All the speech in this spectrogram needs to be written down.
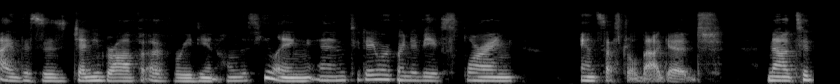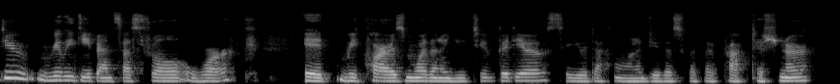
Hi, this is Jenny Brav of Radiant Wholeness Healing, and today we're going to be exploring ancestral baggage. Now, to do really deep ancestral work, it requires more than a YouTube video, so you would definitely want to do this with a practitioner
